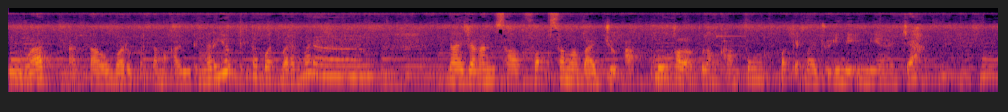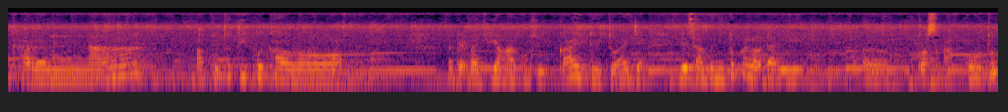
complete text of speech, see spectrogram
buat atau baru pertama kali denger yuk kita buat bareng-bareng. Nah jangan salfok sama baju aku kalau pulang kampung pakai baju ini ini aja. Karena aku tuh tipe kalau pakai baju yang aku suka itu itu aja. Di samping itu kalau dari uh, kos aku tuh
